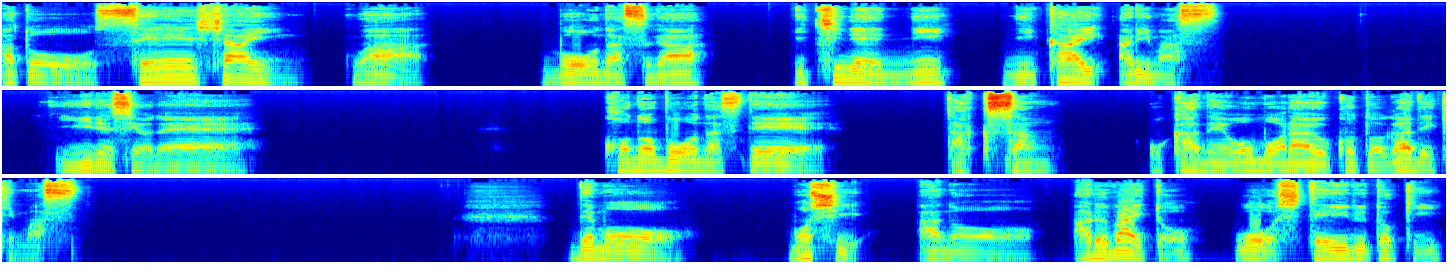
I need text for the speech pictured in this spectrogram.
あと、正社員は、ボーナスが1年に2回あります。いいですよね。このボーナスで、たくさんお金をもらうことができます。でも、もし、あの、アルバイトをしているとき、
